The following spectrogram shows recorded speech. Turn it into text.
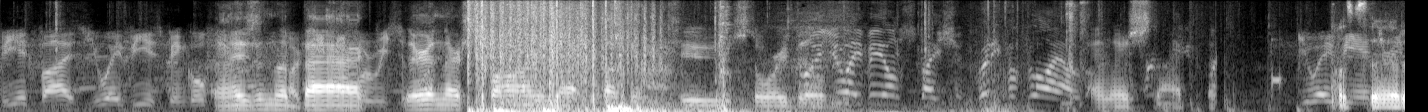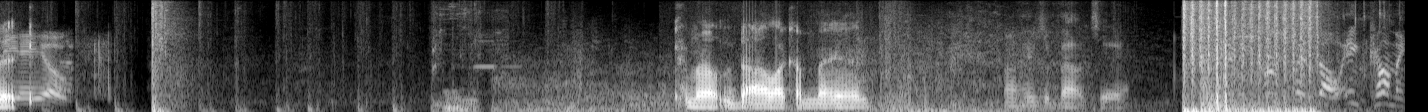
Be advised, UAV is bingo fuel. Uh, he's in the RTV back. They're in their spawn in that fucking two-story building, UAV on station, ready for flyover. and they're sniping. UAV Pathetic. entering the AO. Come out and die like a man. Oh, he's about to. Cruise missile incoming.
